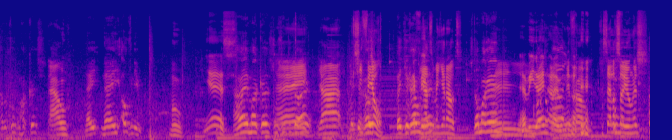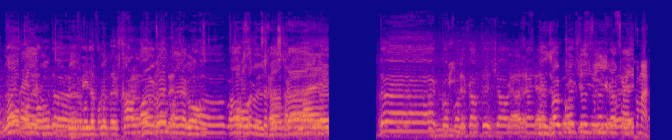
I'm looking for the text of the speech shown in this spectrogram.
Gaat het goed, Marcus? Nou, Nee, nee, overnieuw. moe. yes. Hey Marcus, hoe zit het Hey, daar? ja, ik Beetje zie rood. veel. Beetje rood, is een hè? beetje rood. Stap maar in. Hebben we iedereen? Oh, nee. Gezellig zo, jongens. Rond en rond de wielen van de gaan rond en rond. Als de bus gaat rijden. De kop van de kat is jouw En zijn posters vieren vrij. Kom maar.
